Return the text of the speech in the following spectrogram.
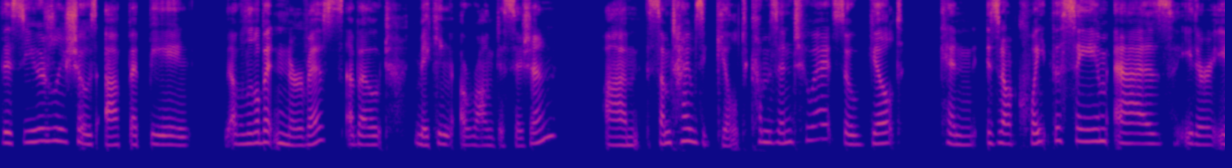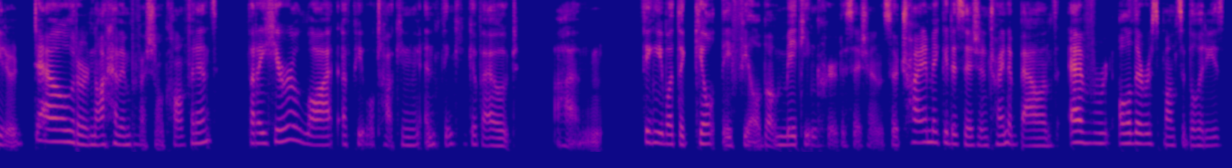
this usually shows up at being a little bit nervous about making a wrong decision. Um, sometimes guilt comes into it. So guilt can is not quite the same as either you know doubt or not having professional confidence. But I hear a lot of people talking and thinking about um, thinking about the guilt they feel about making career decisions. So try and make a decision, trying to balance every all their responsibilities,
